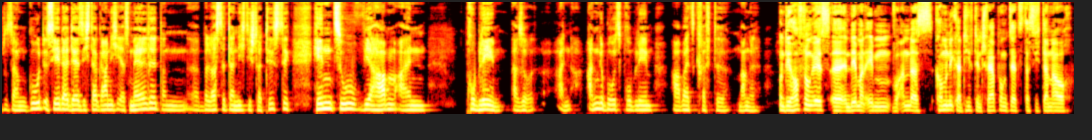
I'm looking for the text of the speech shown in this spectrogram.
Sozusagen gut ist jeder, der sich da gar nicht erst meldet, dann äh, belastet er nicht die Statistik. Hinzu, wir haben ein Problem, also ein Angebotsproblem, Arbeitskräftemangel. Und die Hoffnung ist, äh, indem man eben woanders kommunikativ den Schwerpunkt setzt, dass sich dann auch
